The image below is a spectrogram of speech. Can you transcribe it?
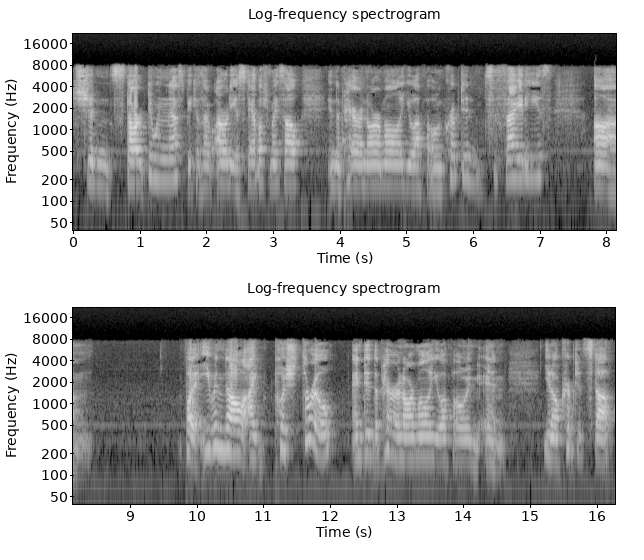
shouldn't start doing this because I've already established myself in the paranormal, UFO, encrypted societies. Um, but even though I pushed through and did the paranormal, UFO, and, and you know, cryptid stuff,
